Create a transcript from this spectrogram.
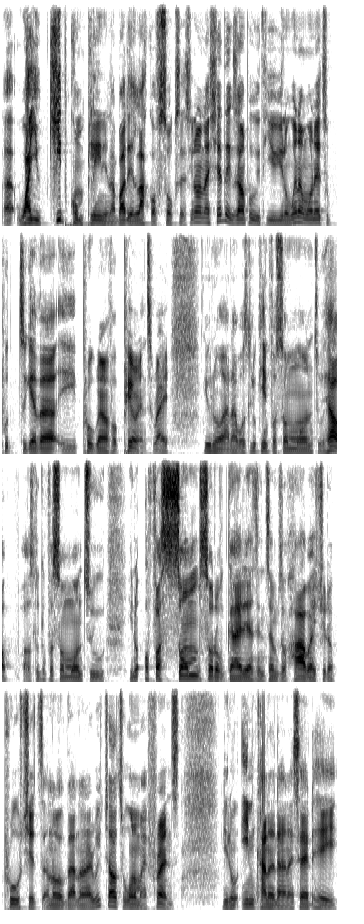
uh, why you keep complaining about a lack of success. You know and i shared the example with you you know when i wanted to put together a program for parents right? You know and i was looking for someone to help. I was looking for someone to you know offer some sort of guidance in terms of how i should approach it and all of that. And i reached out to one of my friends you know in canada and i said hey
